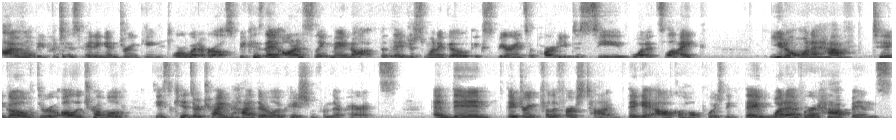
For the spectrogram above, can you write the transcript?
i won't be participating in drinking or whatever else because they honestly may not but they just want to go experience a party to see what it's like. You don't want to have to go through all the trouble of these kids are trying to hide their location from their parents. And then they drink for the first time. They get alcohol poisoning. They whatever happens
